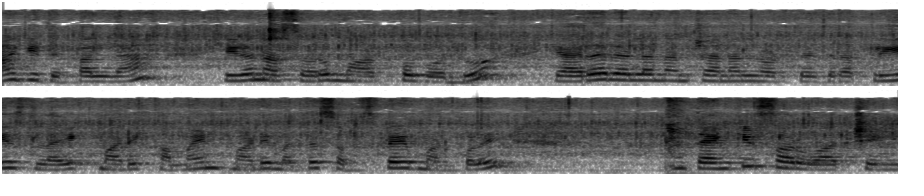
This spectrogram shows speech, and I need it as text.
ಆಗಿದೆ ಪಲ್ಯ ಈಗ ನಾವು ಸರ್ವ್ ಮಾಡ್ಕೋಬೋದು. ಯಾರ್ಯಾರೆಲ್ಲ ನನ್ನ ಚಾನಲ್ ನೋಡ್ತಾ ಇದ್ದೀರಾ ಪ್ಲೀಸ್ ಲೈಕ್ ಮಾಡಿ ಕಮೆಂಟ್ ಮಾಡಿ ಮತ್ತು ಸಬ್ಸ್ಕ್ರೈಬ್ ಮಾಡ್ಕೊಳ್ಳಿ. ಥ್ಯಾಂಕ್ ಯು ಫಾರ್ ವಾಚಿಂಗ್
